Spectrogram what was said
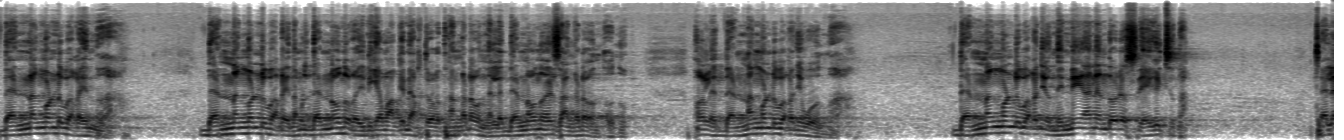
ദണ്ണം കൊണ്ട് പറയുന്നതാ. ദണ്ണം കൊണ്ട് പറയും. നമ്മൾ ദണ്ണം എന്ന് പറയും. ഇരിക്കാൻ വാക്കിന്റെ അർത്ഥം സങ്കടം ഒന്നല്ല ദണ്ണം എന്ന് പറഞ്ഞാൽ സങ്കടം എന്ന് തോന്നും. മകളെ ദണ്ണം കൊണ്ട് പറഞ്ഞു പോകുന്നതാ. ദണ്ണം കൊണ്ട് പറഞ്ഞു നിന്നെ ഞാൻ എന്തോരം സ്നേഹിച്ചതാ. ചില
